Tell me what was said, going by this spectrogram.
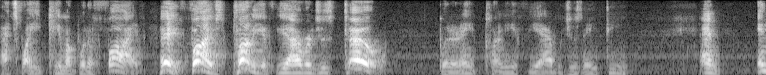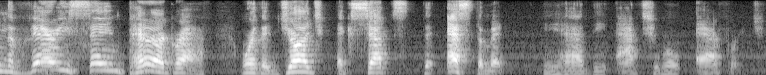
That's why he came up with a 5. Hey, five's plenty if the average is 2. But it ain't plenty if the average is 18. And in the very same paragraph where the judge accepts the estimate he had the actual average.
